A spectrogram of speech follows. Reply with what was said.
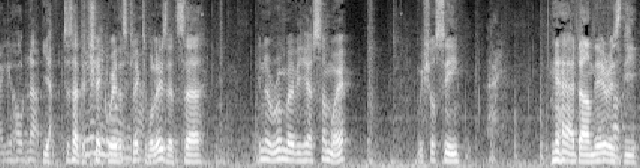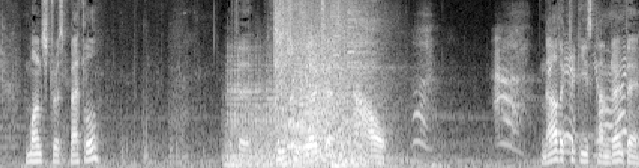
How are you holding up? Yeah, just had to You check where worry this about collectible is. It's uh, in a room over here somewhere. We shall see. Yeah, down there is the monstrous battle with the finishing bloater. Ow! Now the kid, cookies come, all don't they?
